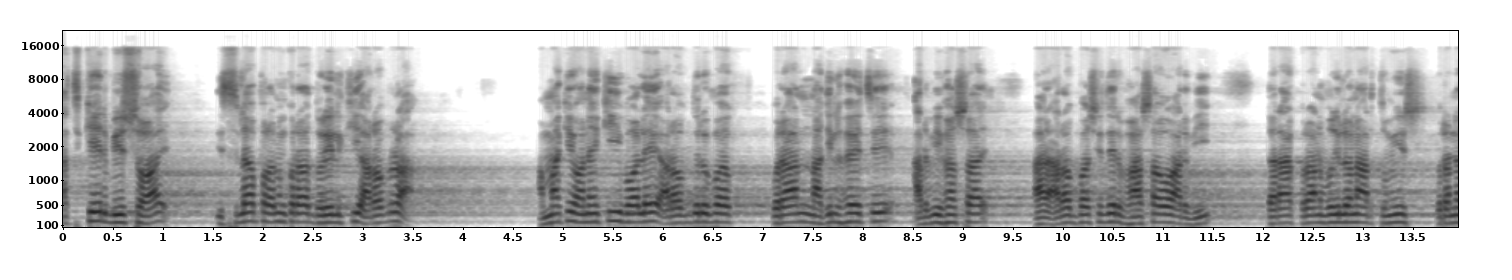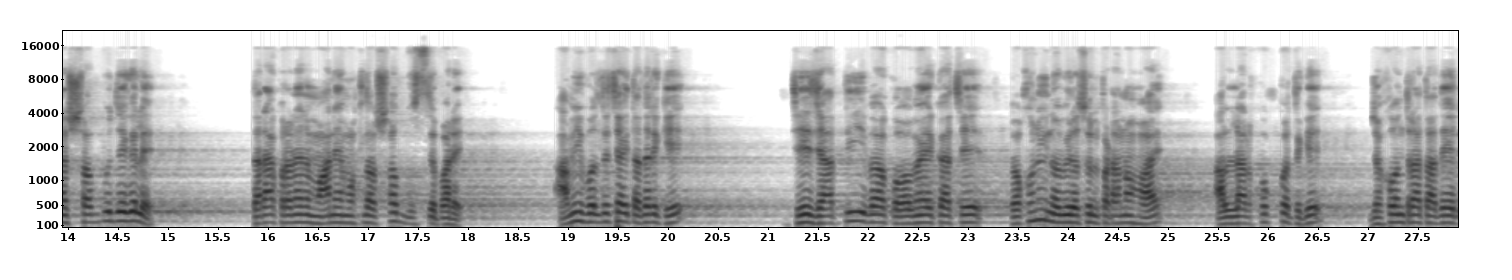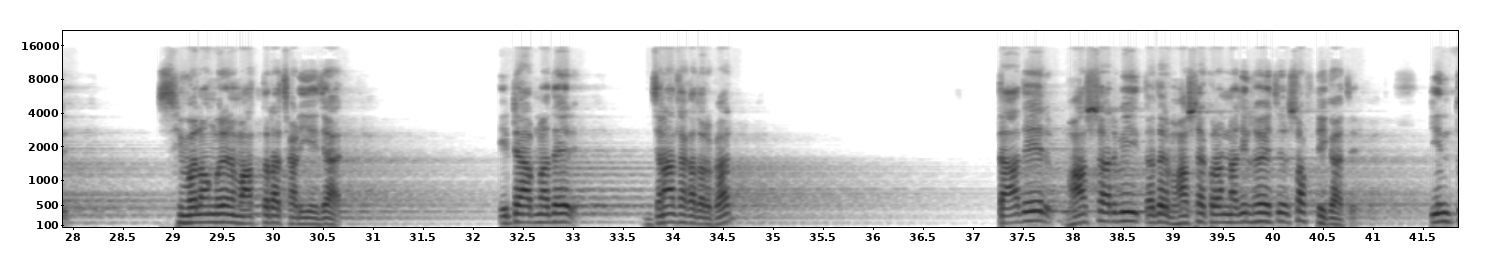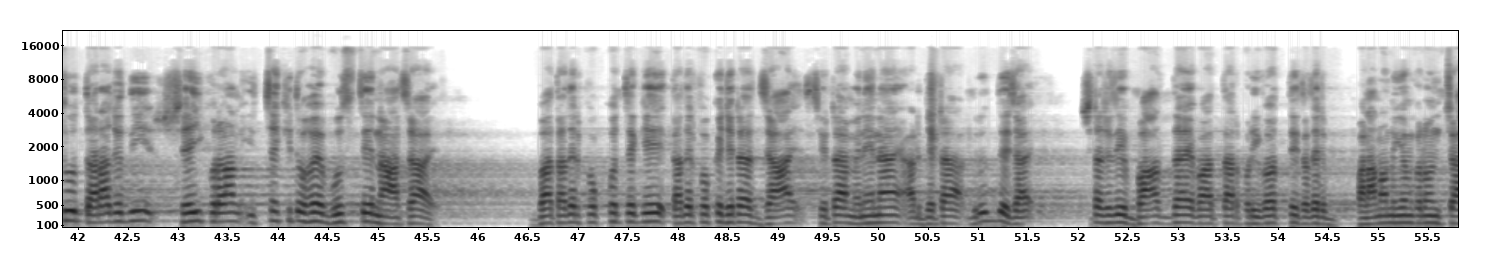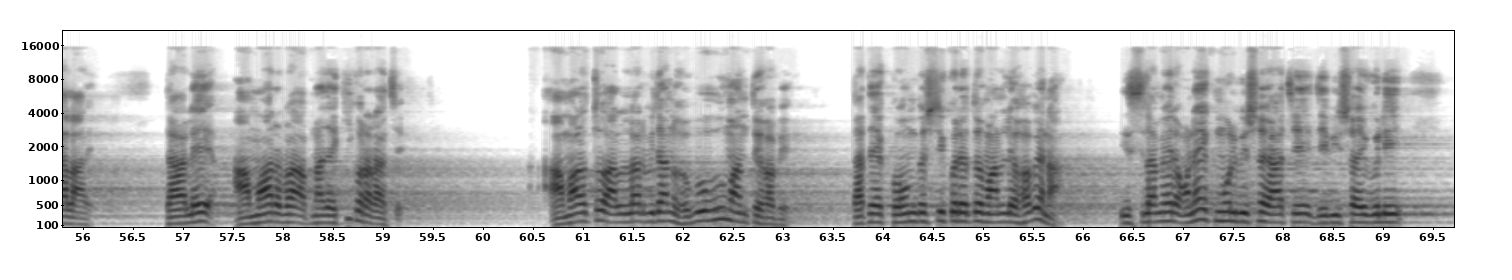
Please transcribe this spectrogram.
আজকের বিষয় ইসলাম পালন করা দলিল কি আরবরা? আমাকে অনেকেই বলে আরবদের উপর কোরআন নাজিল হয়েছে আরবি ভাষায়, আর আরববাসীদের ভাষাও আরবি। তারা কোরআন বুঝল না, আর তুমি কোরআনের সব বুঝে গেলে? তারা কোরআনের মানে মতলব সব বুঝতে পারে। আমি বলতে চাই তাদেরকে, যে জাতি বা কমের কাছে তখনই নবী রসুল পাঠানো হয় আল্লাহর পক্ষ থেকে, যখন তারা তাদের সীমালঙ্ঘনের মাত্রা ছাড়িয়ে যায়। এটা আপনাদের জানা থাকা দরকার। তাদের ভাষা আরবি তাদের ভাষা কোরআন নাজিল হয়েছে, সব ঠিক আছে। কিন্তু তারা যদি সেই কোরআন ইচ্ছাকৃতভাবে বুঝতে না চায় বা তাদের পক্ষ থেকে, তাদের পক্ষে যেটা যায়, সেটা মেনে নেয় আর যেটা বিরুদ্ধে যায়, সেটা যদি বাদ দেয় বা তার পরিবর্তে তাদের বানানো নিয়মকানুন চালায় তাহলে আমার বা আপনাদের কি করার আছে? আমার তো আল্লাহর বিধান হুবহু মানতে হবে। তাতে কম বেশি করে তো মানলে হবে না। ইসলামের অনেক মূল বিষয় আছে, যে বিষয়গুলি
